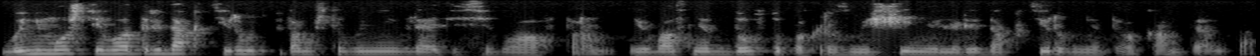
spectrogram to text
Вы не можете его отредактировать, потому что вы не являетесь его автором, и у вас нет доступа к размещению или редактированию этого контента.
